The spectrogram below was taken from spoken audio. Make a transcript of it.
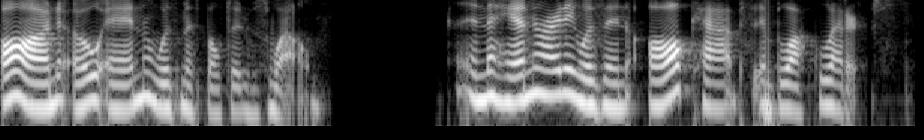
on, O N, was misspelled as well. And the handwriting was in all caps and block letters.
